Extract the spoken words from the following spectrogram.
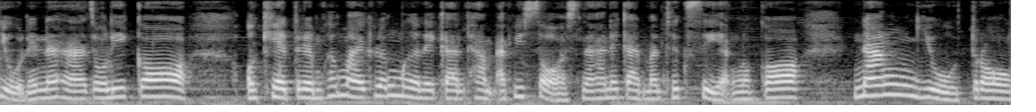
อยู่เนี่ยนะคะ โจลี่ก็โอเคเตรียมเครื่องไม้เครื่องมือในการทำ episode นะคะในการบันทึกเสียง แล้วก็นั่งอยู่ตรง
